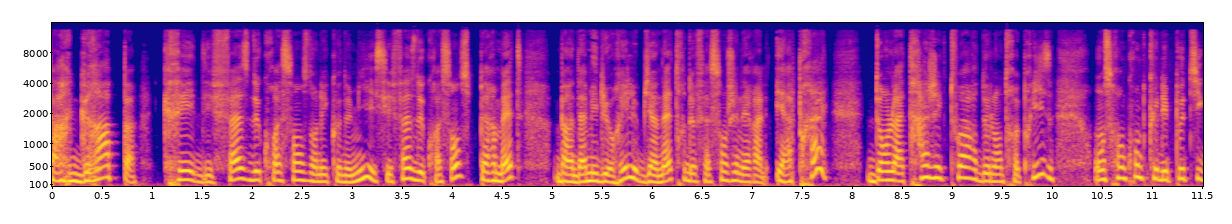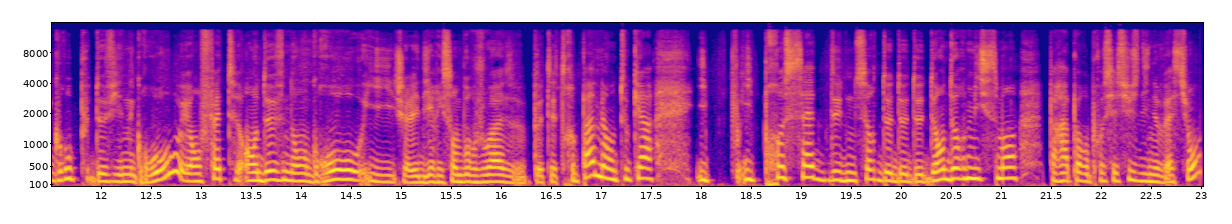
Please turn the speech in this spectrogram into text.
par grappe crée des phases de croissance dans l'économie et ces phases de croissance permettent ben, d'améliorer le bien-être de façon générale. Et après, dans la trajectoire de l'entreprise, on se rend compte que les petits groupes deviennent gros et en fait, en devenant gros, j'allais dire, ils sont bourgeoises, peut-être pas, mais en tout cas, ils, ils procèdent d'une sorte de, de, de- d'endormissement par rapport au processus d'innovation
